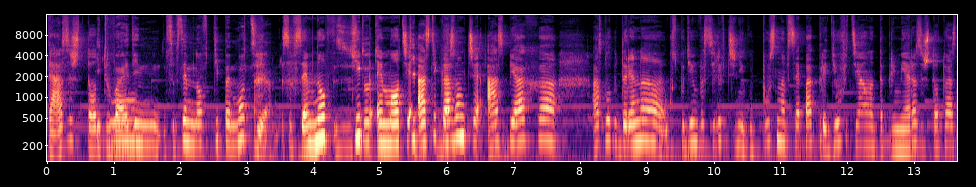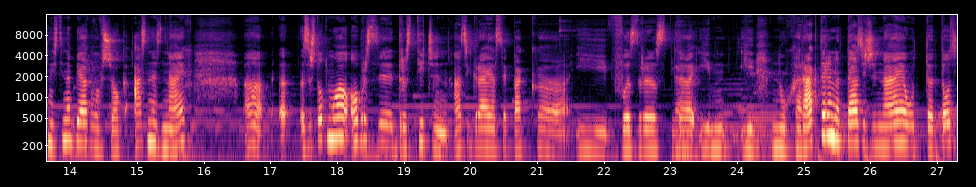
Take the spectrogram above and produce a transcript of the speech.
да, защото... И това е един съвсем нов тип емоция. Съвсем нов защото... тип емоция. Тип... Аз ти казвам, да. че аз бях... Аз благодаря на господин Василев, че ни го пусна все пак преди официалната премиера, защото аз наистина бях в шок. Аз не знаех а, а, защото моят образ е драстичен. Аз играя все пак а, и възраст, да. а, и, и, но характера на тази жена е от а, този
